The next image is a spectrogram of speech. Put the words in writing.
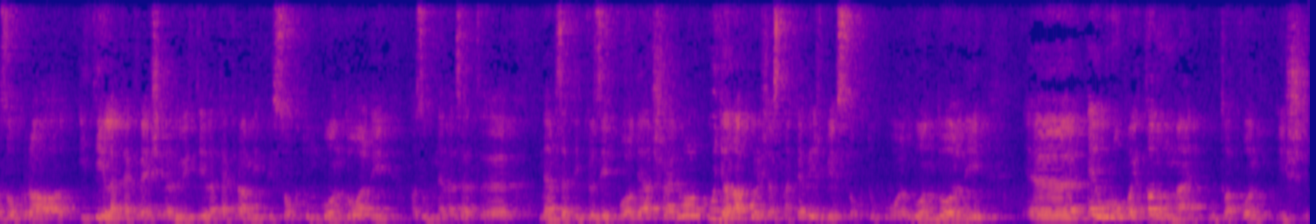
azokra ítéletekre és előítéletekre, amit mi szoktunk gondolni az úgynevezett nemzeti középpolgárságról. Ugyanakkor, és azt már kevésbé szoktuk volt gondolni, európai tanulmányutakon is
